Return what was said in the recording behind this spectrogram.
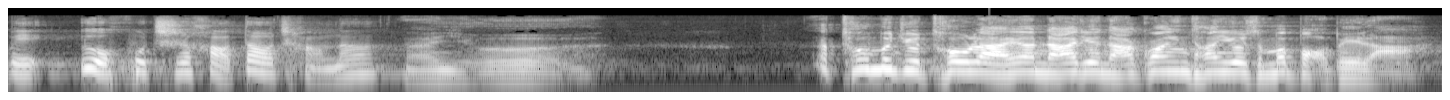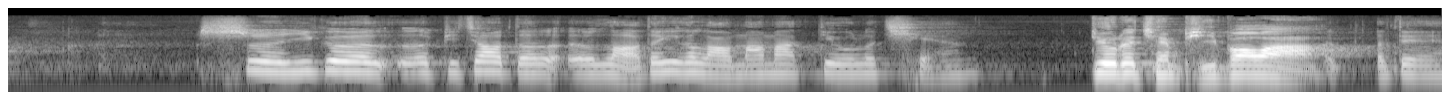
维又护持好道场呢？哎呦，那偷嘛就偷了，要拿就拿。观音堂有什么宝贝啦？是一个呃比较的呃老的一个老妈妈丢了钱，丢了钱皮包啊，呃对，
